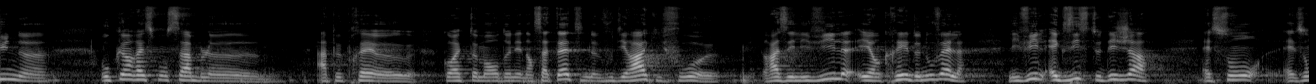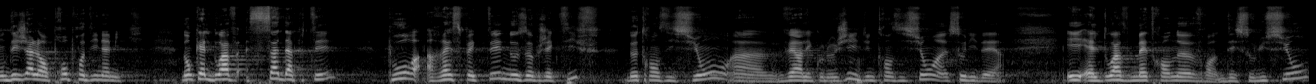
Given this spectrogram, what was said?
euh, aucun responsable euh, à peu près correctement ordonné dans sa tête ne vous dira qu'il faut raser les villes et en créer de nouvelles. Les villes existent déjà. Elles ont déjà leur propre dynamique. Donc elles doivent s'adapter pour respecter nos objectifs de transition vers l'écologie et d'une transition solidaire et elles doivent mettre en œuvre des solutions,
